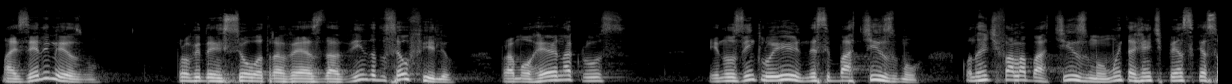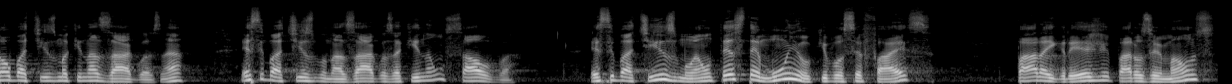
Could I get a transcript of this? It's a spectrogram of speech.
mas Ele mesmo providenciou através da vinda do seu Filho para morrer na cruz e nos incluir nesse batismo. Quando a gente fala batismo, muita gente pensa que é só o batismo aqui nas águas, né? Esse batismo nas águas aqui não salva. Esse batismo é um testemunho que você faz para a igreja para os irmãos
